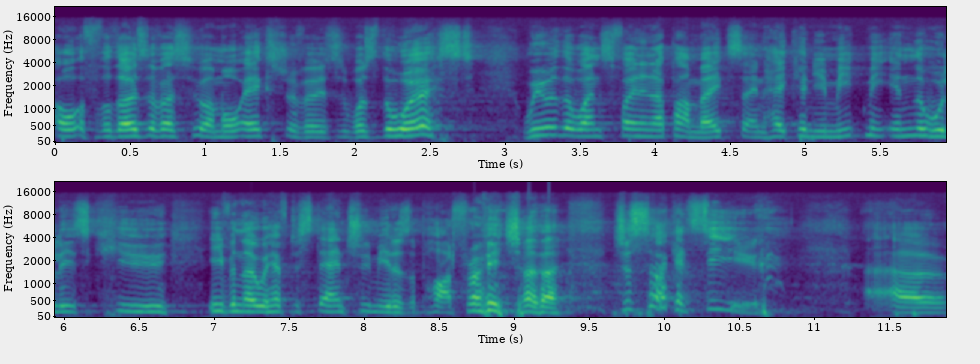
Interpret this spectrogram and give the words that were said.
Oh, for those of us who are more extroverts, it was the worst. We were the ones phoning up our mates saying, hey, can you meet me in the Woolies queue, even though we have to stand two meters apart from each other, just so I can see you? Uh,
